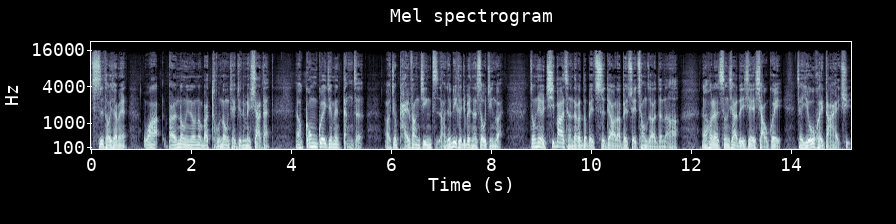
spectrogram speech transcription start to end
石头下面挖，把它弄一弄弄，把土弄起来，就那边下蛋。然后公龟这边等着，啊，就排放精子，啊，就立刻就变成受精卵。中间有七八层大概都被吃掉了，被水冲走了等等哈。然后后来剩下的一些小龟再游回大海去，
